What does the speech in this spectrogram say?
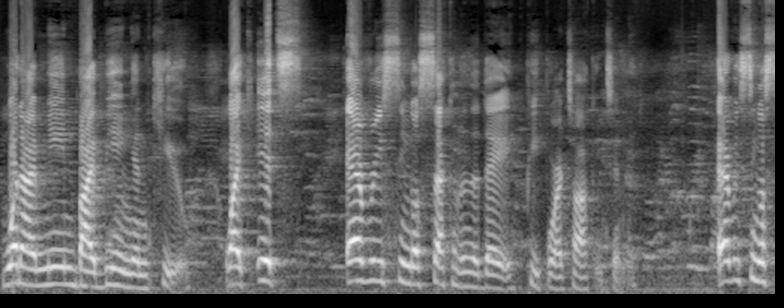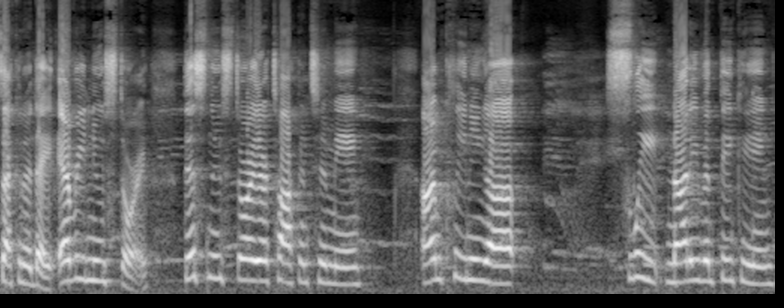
what I mean by being in queue. Like it's every single second of the day, people are talking to me. Every single second of the day, every news story. This news story, they're talking to me. I'm cleaning up, sleep, not even thinking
